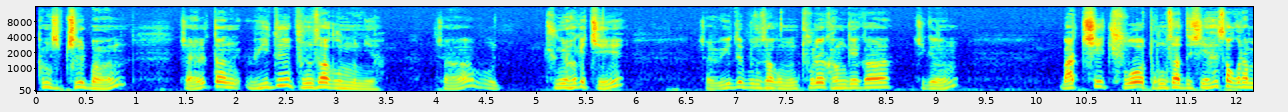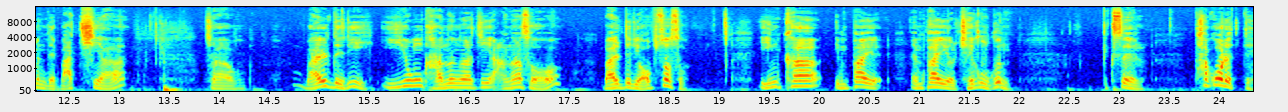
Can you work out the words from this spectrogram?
37번. 자, 일단 위드 분사 구문이야. 자, 뭐 중요하겠지. 자, 위드 분사 구문 둘의 관계가 지금 마치 주어 동사듯이 해석을 하면 돼. 마치야. 자, 말들이 이용 가능하지 않아서 말들이 없어서 잉카 임파이 엠파이어 제국은 엑셀 탁월했대.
